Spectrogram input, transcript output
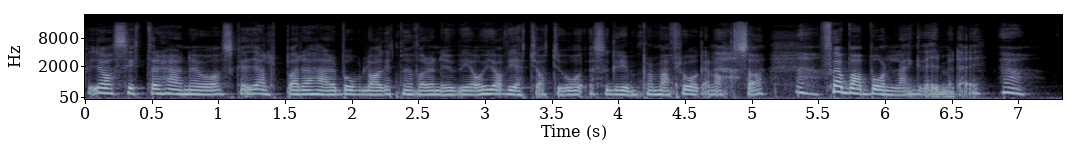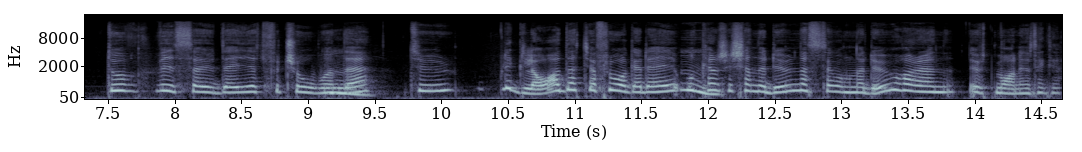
jag sitter här nu och ska hjälpa det här bolaget med vad det nu är och jag vet ju att du är så grym på de här frågorna också. Ja. Får jag bara bolla en grej med dig? Ja. Då visar ju dig ett förtroende. Mm. Du blir glad att jag frågar dig och mm. kanske känner du nästa gång när du har en utmaning och tänker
